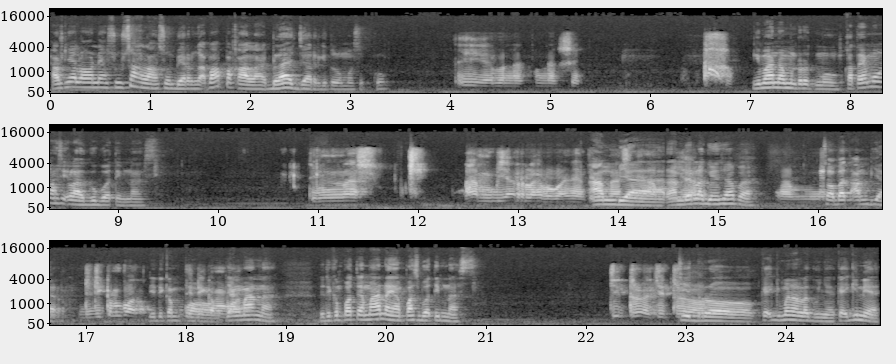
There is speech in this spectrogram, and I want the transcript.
harusnya lawan yang susah langsung biar nggak apa-apa kalah. Belajar gitu loh maksudku. Iya benar benar sih. gimana menurutmu? Katanya mau ngasih lagu buat timnas. Timnas ambiar lah pokoknya. timnasnya ambiar. Ambiar lagunya siapa? Ambiar. sobat ambiar. Didi Kempot. Didi Kempot. Didi Kempot. yang mana? Didi Kempot yang mana yang pas buat timnas? Cidro, Cidro. Cidro. Kayak gimana lagunya? Kayak gini ya?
